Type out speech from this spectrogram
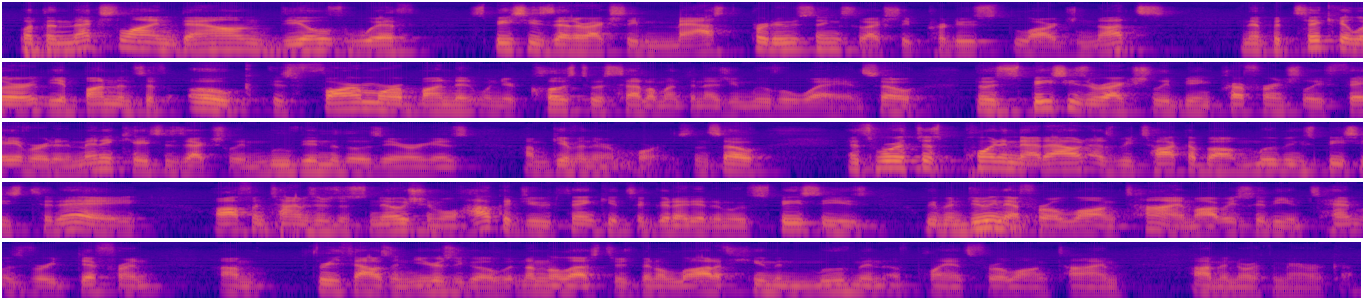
But the next line down deals with species that are actually mass producing, so actually produce large nuts. And in particular, the abundance of oak is far more abundant when you're close to a settlement than as you move away. And so those species are actually being preferentially favored, and in many cases, actually moved into those areas um, given their importance. And so it's worth just pointing that out as we talk about moving species today. Oftentimes, there's this notion well, how could you think it's a good idea to move species? We've been doing that for a long time. Obviously, the intent was very different um, 3,000 years ago, but nonetheless, there's been a lot of human movement of plants for a long time um, in North America.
